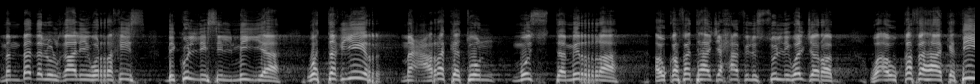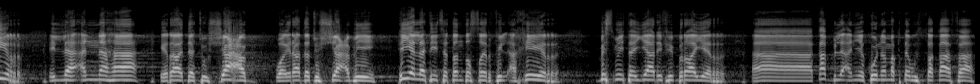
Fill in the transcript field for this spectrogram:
من بذلوا الغالي والرخيص بكل سلمية والتغيير معركة مستمرة. أوقفتها جحافل السل والجرب وأوقفها كثير إلا أنها إرادة الشعب وإرادة الشعب هي التي ستنتصر في الأخير. باسم تيار فبراير. آه قبل أن يكون مكتب الثقافة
